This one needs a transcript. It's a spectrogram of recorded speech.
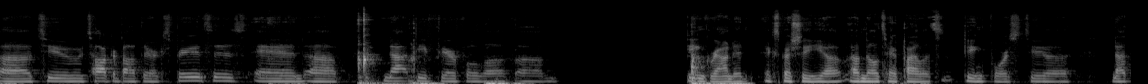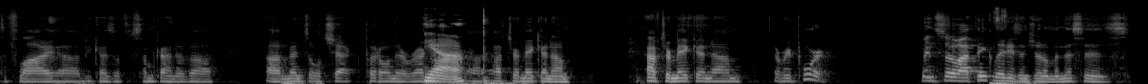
uh, to talk about their experiences and uh, not be fearful of um, being grounded, especially uh, military pilots being forced to uh, not to fly uh, because of some kind of uh, uh, mental check put on their record Yeah. uh, after making um after making um, a report. And so I think, ladies and gentlemen, this is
